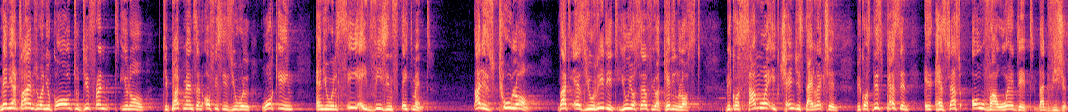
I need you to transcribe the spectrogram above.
Many a times when you go to different, you know, departments and offices, you will walk in and you will see a vision statement. That is too long. That as you read it, you yourself, you are getting lost. Because somewhere it changes direction because this person has just overworded that vision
